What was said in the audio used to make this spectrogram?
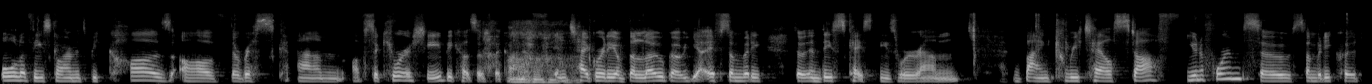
all of these garments because of the risk um, of security, because of the kind of integrity of the logo. Yeah, if somebody, so in this case, these were um, bank retail staff uniforms. So somebody could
